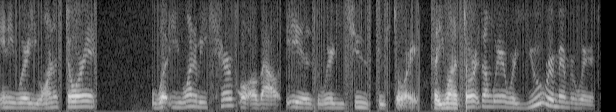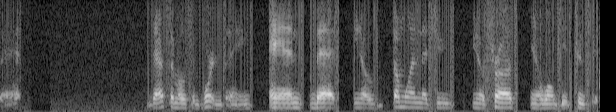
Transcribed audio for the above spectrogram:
anywhere you want to store it. What you want to be careful about is where you choose to store it. So you want to store it somewhere where you remember where it's at. That's the most important thing, and that you know someone that you you know trust you know won't get to it.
